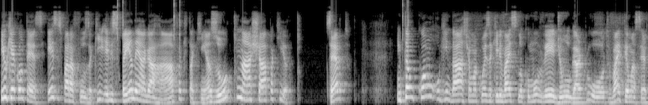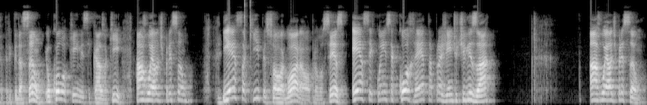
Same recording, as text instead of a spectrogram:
E o que acontece? Esses parafusos aqui, eles prendem a garrafa, que está aqui em azul, na chapa aqui, ó. Certo? Então, como o guindaste é uma coisa que ele vai se locomover de um lugar para o outro, vai ter uma certa trepidação, eu coloquei nesse caso aqui a arruela de pressão. E essa aqui, pessoal, agora para vocês, é a sequência correta para a gente utilizar a arruela de pressão.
